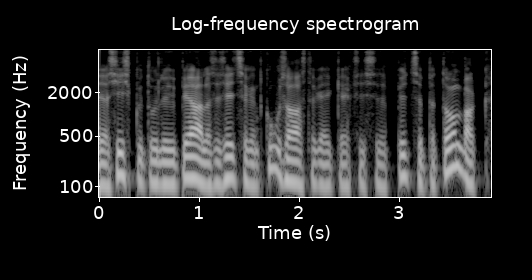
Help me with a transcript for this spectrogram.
ja siis, kui tuli peale see seitsekümmend kuus aastakäik, ehk siis Ütsep ja Tombak,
